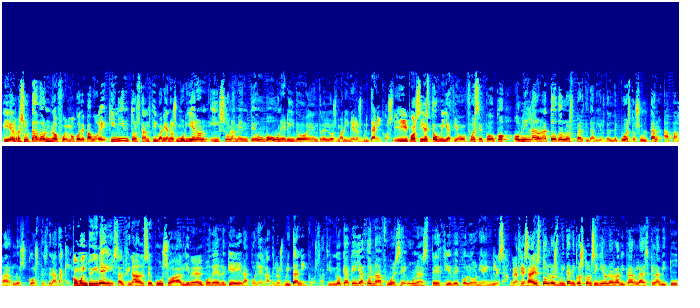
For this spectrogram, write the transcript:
Y el resultado no fue moco de pavo, ¿eh? 500 zanzibarianos murieron y solamente hubo un herido entre los marineros británicos. Y por si esta humillación fuese poco, obligaron a todos los partidarios del depuesto sultán a pagar los costes del ataque. Como intuiréis, al final se puso a alguien en el poder que era colega de los británicos, haciendo que aquella zona fuese una especie de colonia inglesa. Gracias a esto, los británicos consiguieron erradicar la esclavitud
